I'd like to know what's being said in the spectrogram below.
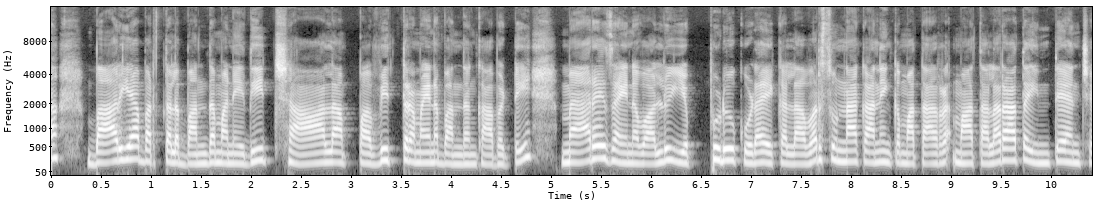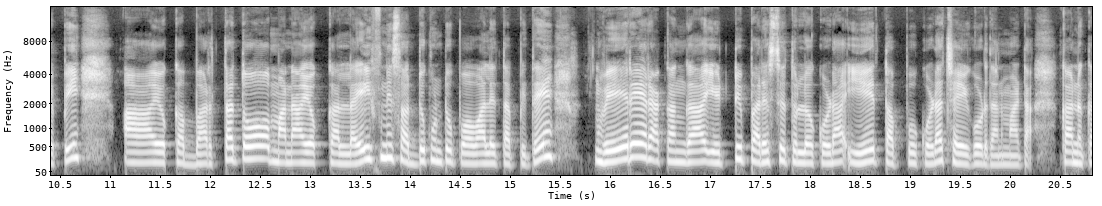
భార్యాభర్తల బంధం అనేది చాలా పవిత్రమైన బంధం. కాబట్టి మ్యారేజ్ అయిన వాళ్ళు ఎప్పుడూ కూడా ఇక లవర్స్ ఉన్నా కానీ ఇంకా మా తల మా తలరాత ఇంతే అని చెప్పి ఆ యొక్క భర్తతో మన యొక్క లైఫ్ని సర్దుకుంటూ పోవాలి తప్పితే వేరే రకంగా ఎట్టి పరిస్థితుల్లో కూడా ఏ తప్పు కూడా చేయకూడదనమాట కనుక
